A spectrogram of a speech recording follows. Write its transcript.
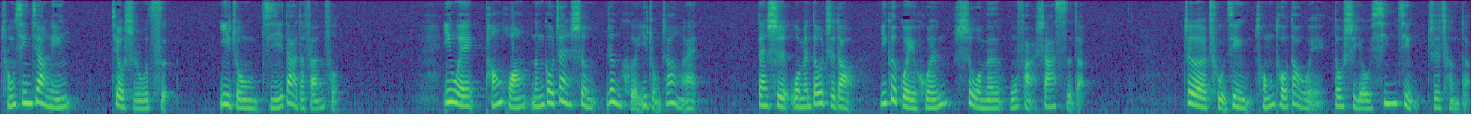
重新降临就是如此。一种极大的反讽，因为唐璜能够战胜任何一种障碍，但是我们都知道，一个鬼魂是我们无法杀死的。这处境从头到尾都是由心境支撑的。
